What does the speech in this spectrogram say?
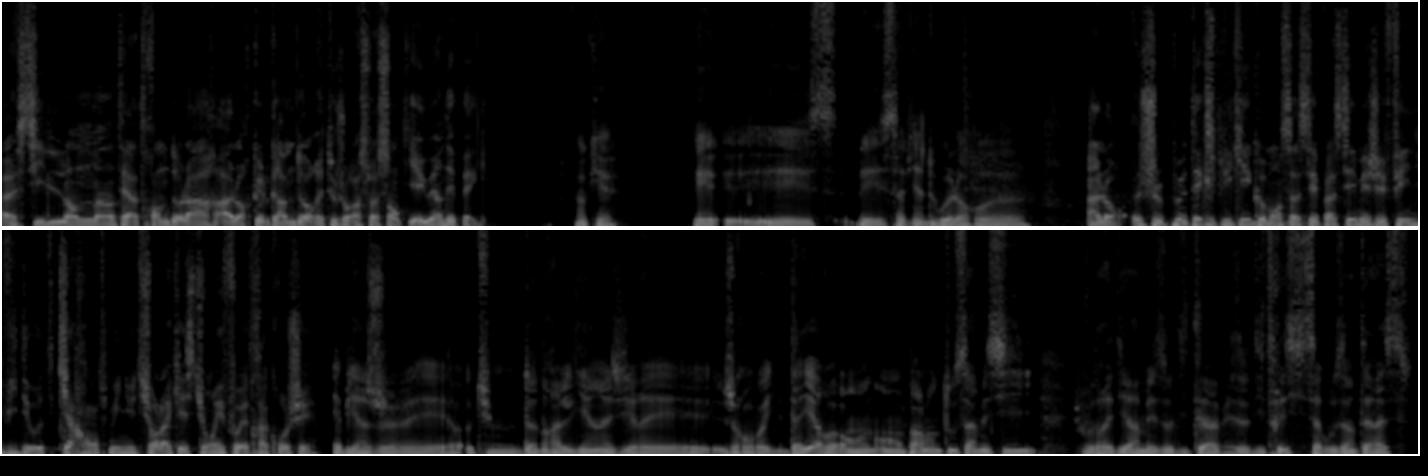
euh, si le lendemain t'es à 30 dollars alors que le gramme d'or est toujours à 60, il y a eu un dépeg. Ok. Et, et, et- mais ça vient d'où alors Alors, je peux t'expliquer comment ça s'est passé, mais j'ai fait une vidéo de 40 minutes sur la question, il faut être accroché. Eh bien, je vais. Tu me donneras le lien et j'irai. Je renvoie. D'ailleurs, en, en parlant de tout ça, mais si je voudrais dire à mes auditeurs, et mes auditrices, si ça vous intéresse,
